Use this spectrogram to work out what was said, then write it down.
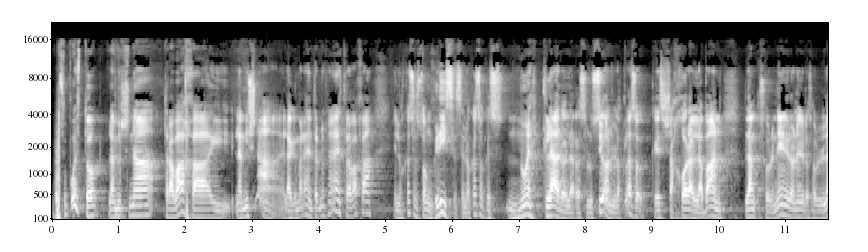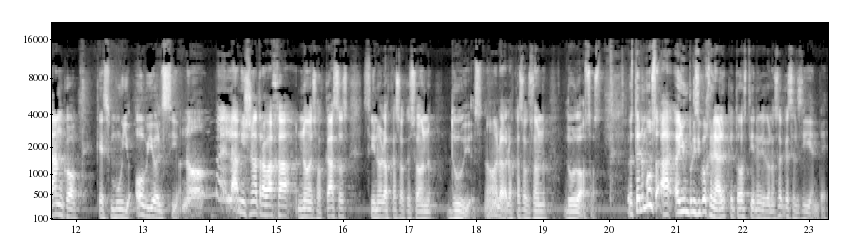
Por supuesto, la Mishnah trabaja y la Mishnah, la Gemara generales, trabaja en los casos que son grises, en los casos que no es claro la resolución, en los casos que es Shahor al Labán, blanco sobre negro, negro sobre blanco, que es muy obvio el sí o no. La Mishnah trabaja no esos casos, sino los casos que son dubios, ¿no? los casos que son dudosos. Tenemos, ah, hay un principio general que todos tienen que conocer, que es el siguiente.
